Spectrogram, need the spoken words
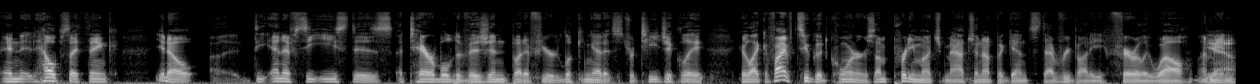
and it helps. I think you know uh, the NFC East is a terrible division, but if you're looking at it strategically, you're like, if I have two good corners, I'm pretty much matching up against everybody fairly well. I Yeah. mean,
